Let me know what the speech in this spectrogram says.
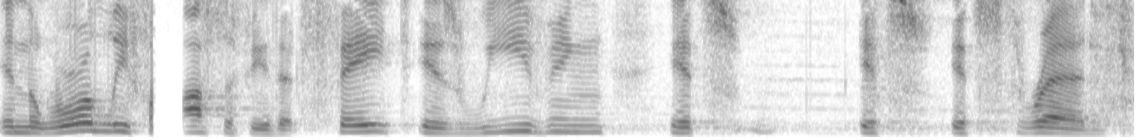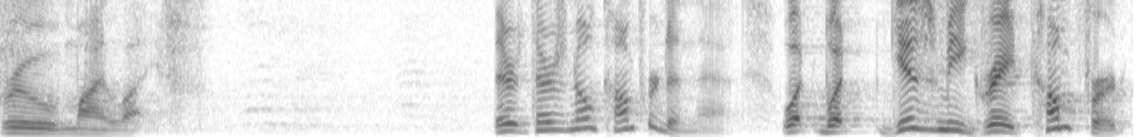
in the worldly philosophy that fate is weaving its, its, its thread through my life. There, there's no comfort in that. What, what gives me great comfort,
